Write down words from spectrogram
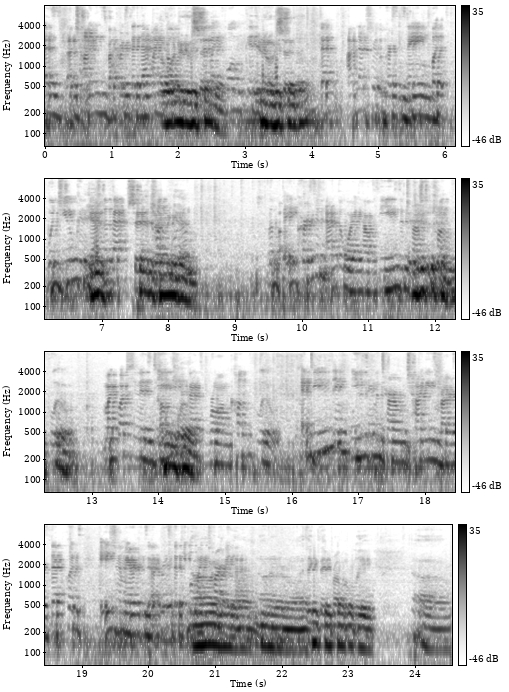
as a Chinese virus, that that might I wonder who said that that. might quote- You know who said that? that, I'm not sure the person's name, but would you condemn the fact that the kung flu, a person at the White House used the term kung flu? My question is, do you think that's wrong, kung flu? And do you think using the term Chinese virus, that puts Asian Americans at risk, that people might target no, them? no, no, no. I think they probably, uh,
